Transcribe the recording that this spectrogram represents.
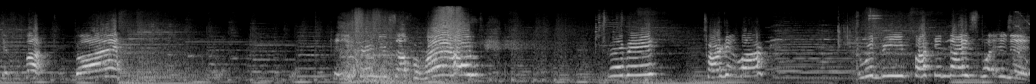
Get fucked, boy! Can you turn yourself around? Maybe? Target lock? It would be fucking nice, wouldn't it?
